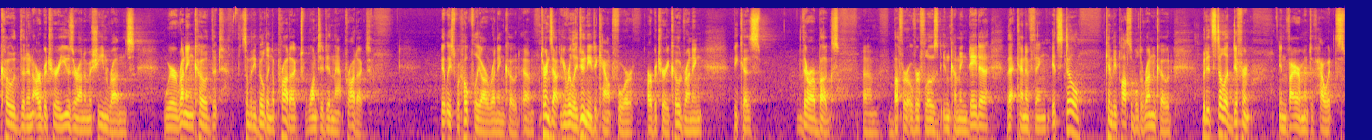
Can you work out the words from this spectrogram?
code that an arbitrary user on a machine runs. We're running code that somebody building a product wanted in that product at least we hopefully are running code. Um, turns out you really do need to count for arbitrary code running because there are bugs. Um, buffer overflows incoming data, that kind of thing. It still can be possible to run code, but it's still a different environment of how it's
